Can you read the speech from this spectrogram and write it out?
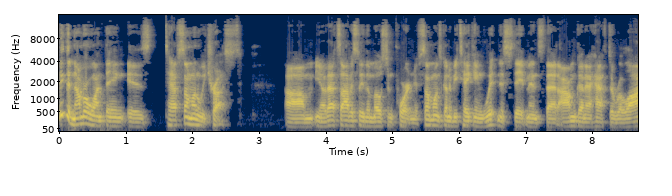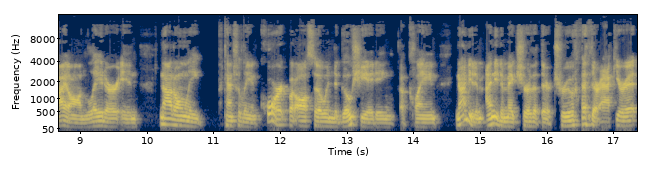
I think the number one thing is to have someone we trust. Um, you know, that's obviously the most important. If someone's going to be taking witness statements that I'm going to have to rely on later in not only potentially in court, but also in negotiating a claim, you know, I need to I need to make sure that they're true, that they're accurate.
